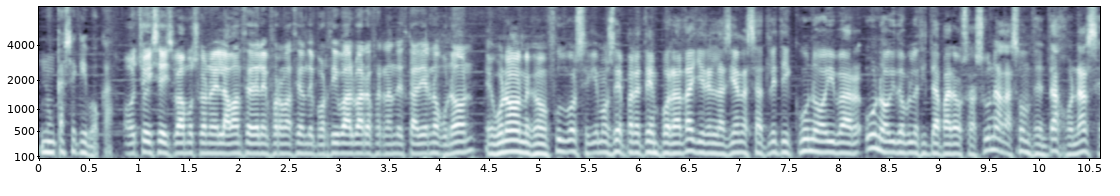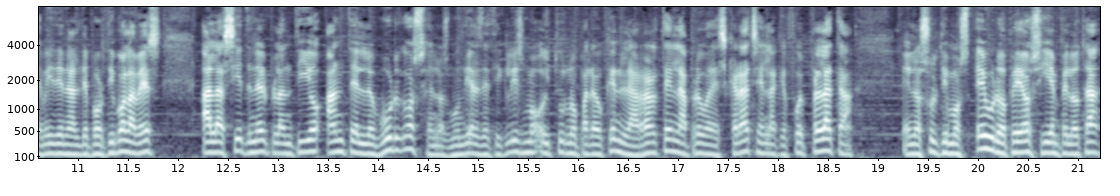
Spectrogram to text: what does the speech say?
nunca se equivoca. 8 y 6, vamos con el avance de la información deportiva. Álvaro Fernández Cadierno, Gunón. Egunon, con fútbol seguimos de pretemporada. Ayer en las Llanas Athletic 1, Ibar 1 y doble cita para Osasuna. A las 11 en Tajonar se miden al Deportivo a la vez. A las 7 en el plantío ante el Burgos en los Mundiales de Ciclismo. Hoy turno para Euken Larrarte en la prueba de Scratch en la que fue plata en los últimos europeos y en pelota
